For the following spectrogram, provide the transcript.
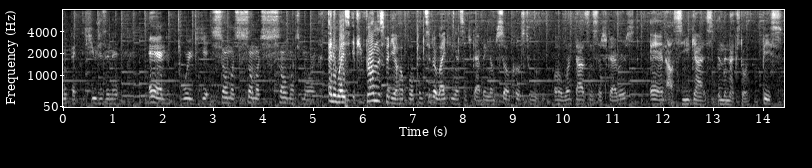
with like the huges in it, and where you get so much, so much, so much more. Anyways, if you found this video helpful, consider liking and subscribing. I'm so close to uh, 1,000 subscribers, and I'll see you guys in the next one. Peace.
